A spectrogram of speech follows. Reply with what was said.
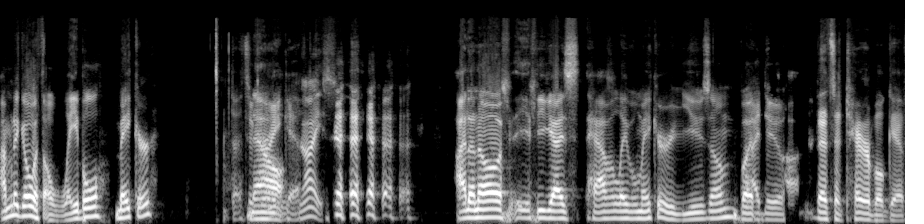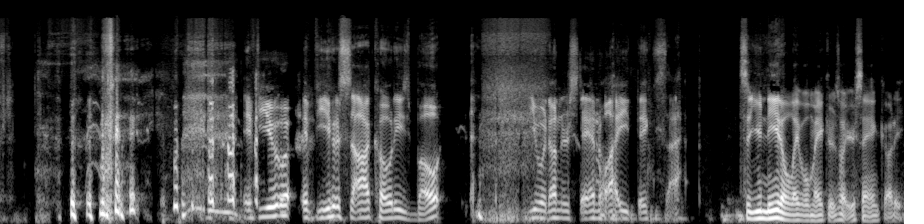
I'm gonna go with a label maker. That's a Now- great gift. Nice. I don't know if if you guys have a label maker or use them, but I do. That's a terrible gift. If you if you saw Cody's boat, you would understand why he thinks that. so you need a label maker, is what you're saying, Cody.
